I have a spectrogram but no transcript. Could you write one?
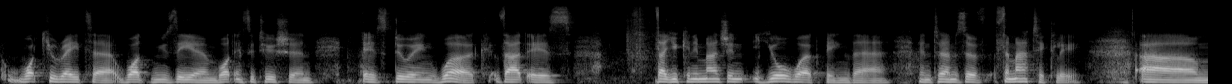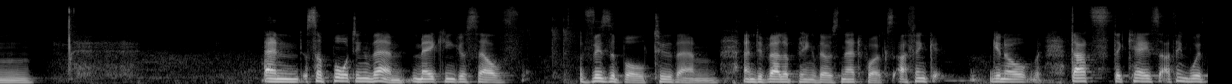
what curator, what museum, what institution is doing work that is that you can imagine your work being there in terms of thematically. Um, and supporting them, making yourself visible to them, and developing those networks. I think, you know, that's the case. I think with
